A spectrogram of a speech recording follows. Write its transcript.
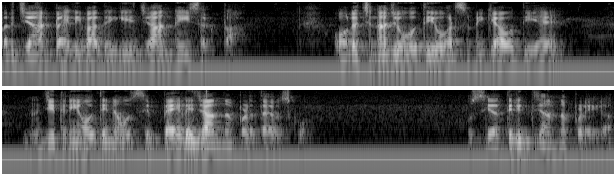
पर ज्ञान पहली बात है कि जान नहीं सकता। और रचना जो होती है वो हर समय क्या होती है? जितनी होती है ना, उससे पहले जानना पड़ता है उसको। उससे अतिरिक्त जानना पड़ेगा।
